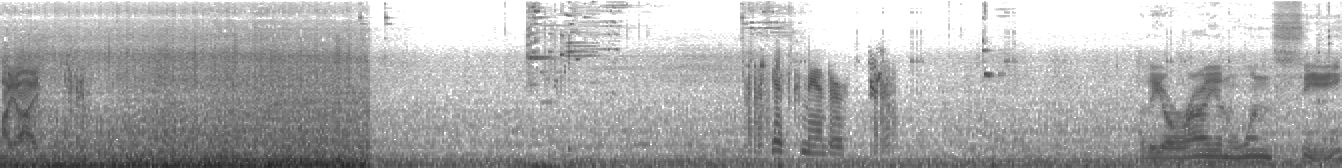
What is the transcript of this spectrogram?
Aye, aye. Yes, Commander. The Orion 1C.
